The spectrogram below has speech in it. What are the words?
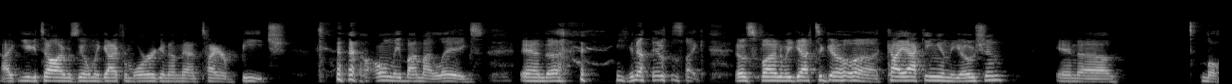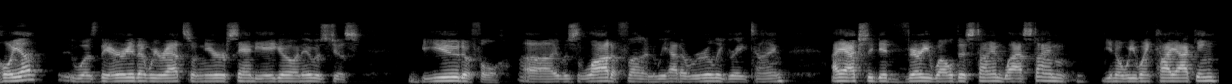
I, you could tell I was the only guy from Oregon on that entire beach, only by my legs. And, uh, you know, it was like, it was fun. We got to go, uh, kayaking in the ocean in, uh, La Jolla was the area that we were at. So near San Diego and it was just beautiful. Uh, it was a lot of fun. We had a really great time. I actually did very well this time. Last time, you know, we went kayaking.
